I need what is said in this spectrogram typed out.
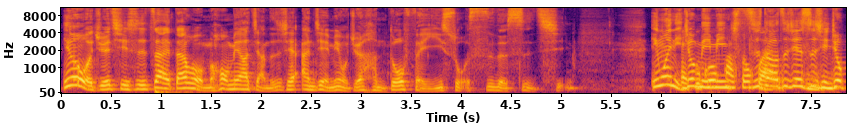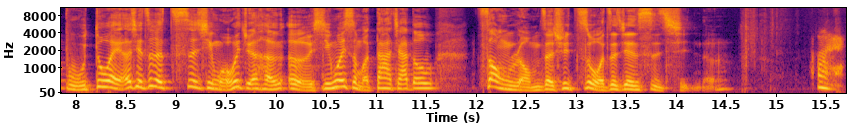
因为我觉得，其实，在待会我们后面要讲的这些案件里面，我觉得很多匪夷所思的事情。因为你就明明知道这件事情就不对，而且这个事情我会觉得很恶心。为什么大家都纵容着去做这件事情呢？哎。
